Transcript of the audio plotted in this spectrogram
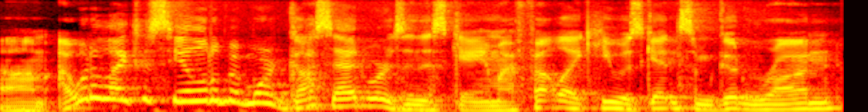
Um, I would have liked to see a little bit more Gus Edwards in this game. I felt like he was getting some good run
